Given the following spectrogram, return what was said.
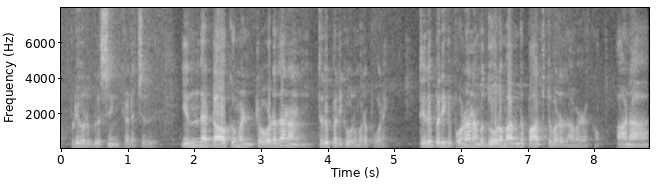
அப்படி ஒரு பிளெஸ்ஸிங் கிடச்சிது. இந்த டாக்குமெண்ட்டோடு தான் நான் திருப்பதிக்கு ஒரு முறை போகிறேன் திருப்பதிக்கு போனால் நம்ம தூரமாக இருந்து பார்த்துட்டு வர்றது தான் வழக்கம். ஆனால்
